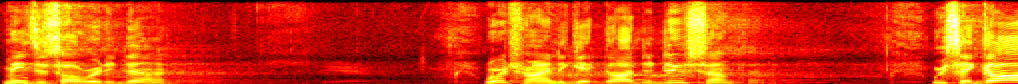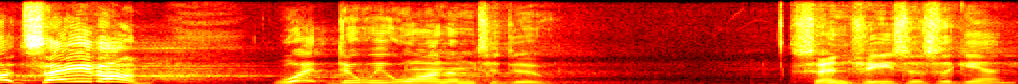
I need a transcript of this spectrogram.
It means it's already done. We're trying to get God to do something. We say, God, save them. What do we want him to do? Send Jesus again?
